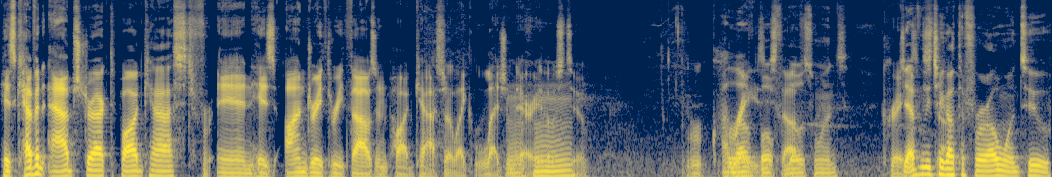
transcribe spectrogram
his Kevin Abstract podcast for, and his Andre 3000 podcast are like legendary. Those two. I love both stuff. of those ones. Crazy Definitely check out the Pharrell one too.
